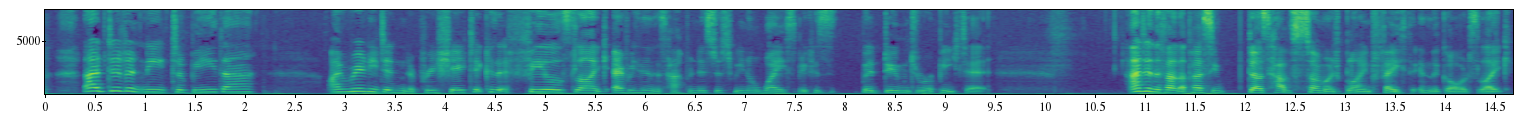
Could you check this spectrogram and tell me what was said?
that didn't need to be there. I really didn't appreciate it because it feels like everything that's happened has just been a waste because we're doomed to repeat it. And in the fact that Percy does have so much blind faith in the gods, like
